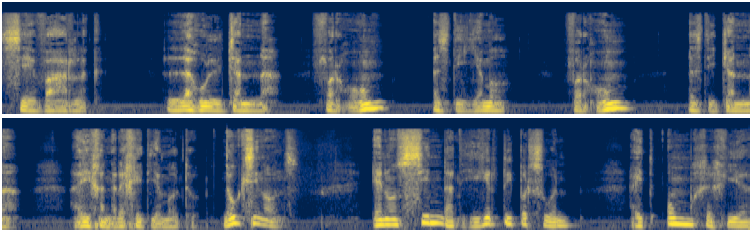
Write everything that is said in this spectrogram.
sê waarlik lahul janna vir hom is die hemel vir hom is die janna hy gaan reg het hemel toe nou sien ons En ons sien dat hierdie persoon het omgegee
